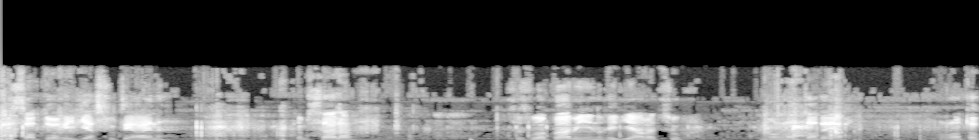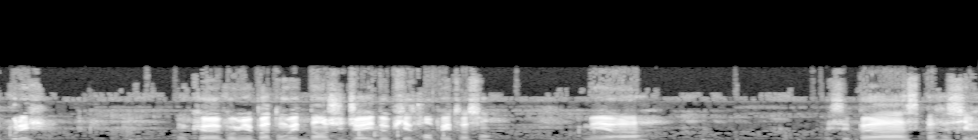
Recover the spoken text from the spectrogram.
des, sortes de rivières souterraines. Comme ça là. Ça se voit pas mais il y a une rivière là-dessous. On l'entend d'ailleurs. On l'entend couler. Donc euh, vaut mieux pas tomber dedans. J'ai déjà les deux pieds trempés de toute façon. Mais euh, c'est pas facile.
